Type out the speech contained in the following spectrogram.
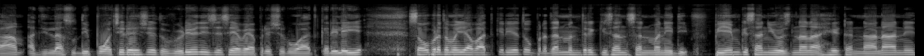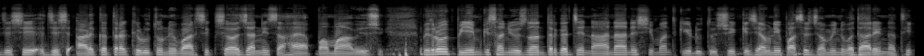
ગામ, આ જિલ્લા સુધી પહોંચી રહેશે તો વિડીયોની જે છે હવે આપણે શરૂઆત કરી લઈએ. સૌપ્રથમ અહીંયા વાત કરીએ તો પ્રધાનમંત્રી કિસાન સન્માન નિધિ. પીએમ કિસાન યોજનાના હેઠળ નાના અને જે છે જે છે આડકતરા ખેડૂતોને વાર્ષિક છ હજારની સહાય આપવામાં આવે છે. મિત્રો, પીએમ કિસાન યોજના અંતર્ગત જે નાના અને સીમાંત ખેડૂતો છે કે જેમની પાસે જમીન વધારે નથી,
